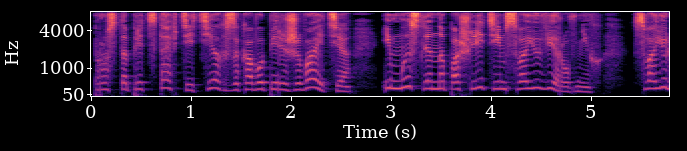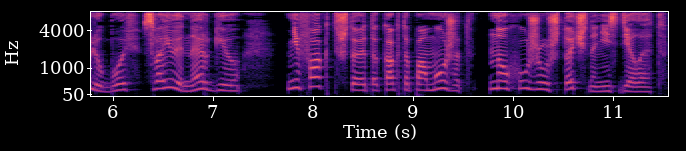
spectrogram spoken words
Просто представьте тех, за кого переживаете, и мысленно пошлите им свою веру в них, свою любовь, свою энергию. Не факт, что это как-то поможет, но хуже уж точно не сделает.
